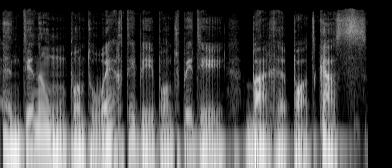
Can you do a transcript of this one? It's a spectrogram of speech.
antena1.rtp.pt/podcasts.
